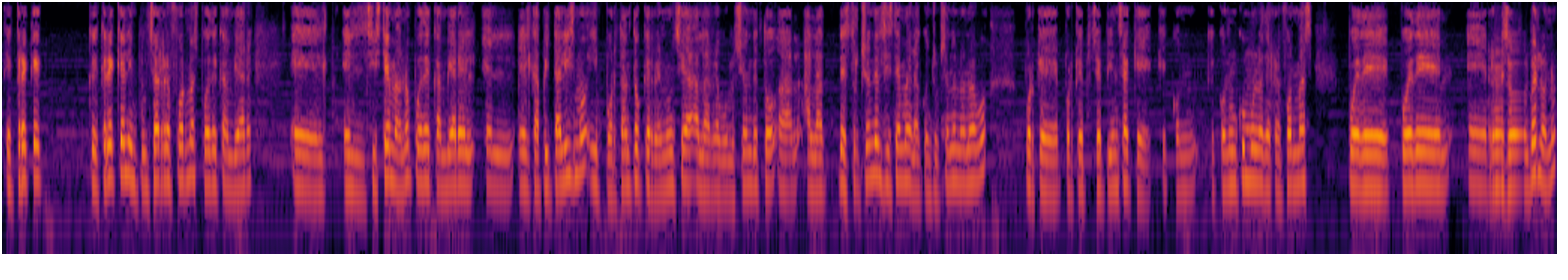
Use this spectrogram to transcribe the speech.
que cree que, que cree que al impulsar reformas puede cambiar el, sistema, ¿no? Puede cambiar el, el, capitalismo y por tanto que renuncia a la revolución de todo, a, la destrucción del sistema y la construcción de uno nuevo, porque, porque se piensa que, que, con, que con un cúmulo de reformas puede, puede eh, resolverlo, ¿no?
